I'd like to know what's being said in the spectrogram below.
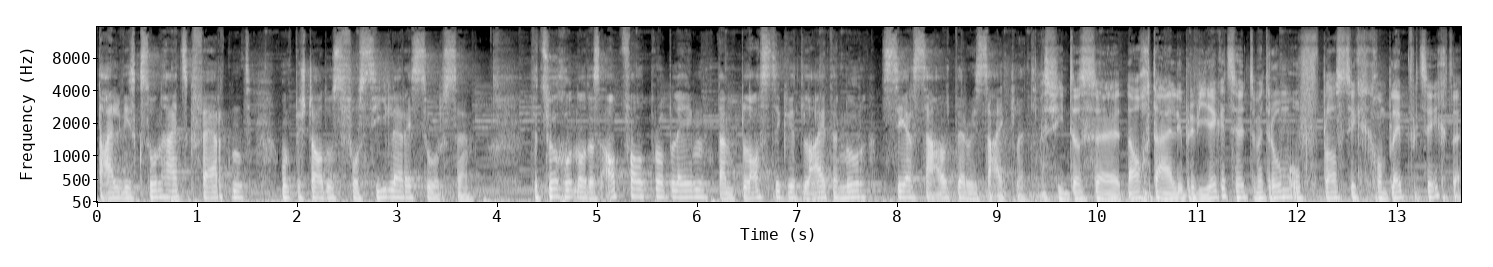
teilweise gesundheitsgefährdend und besteht aus fossilen Ressourcen. Dazu kommt noch das Abfallproblem, denn Plastik wird leider nur sehr selten recycelt. Es scheint, dass äh, Nachteile überwiegen. Sollte man darum auf Plastik komplett verzichten?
